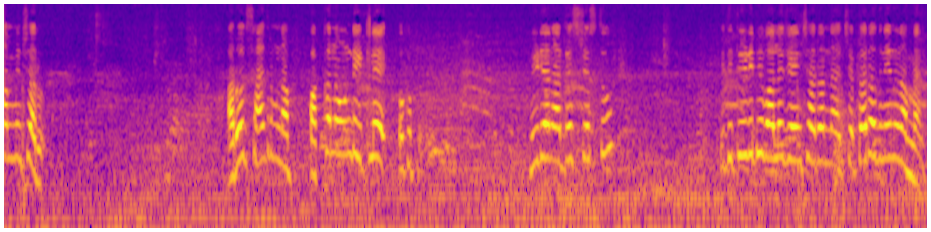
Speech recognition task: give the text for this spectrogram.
నమ్మించారు. ఆ రోజు సాయంత్రం నా పక్కన ఉండి ఇట్లే ఒక మీడియాని అడ్రస్ చేస్తూ ఇది టీడీపీ వాళ్ళే చేయించారు అని చెప్పారు. అది నేను నమ్మాను.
